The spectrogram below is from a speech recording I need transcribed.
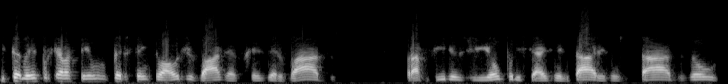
E também porque elas têm um percentual de vagas reservados para filhos de ou policiais militares nos estados ou,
